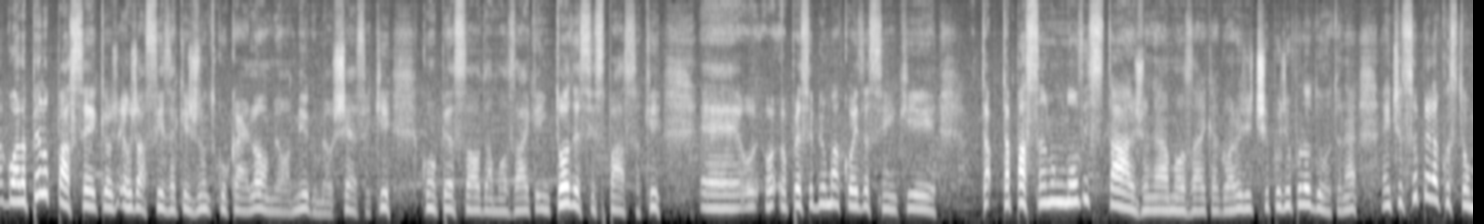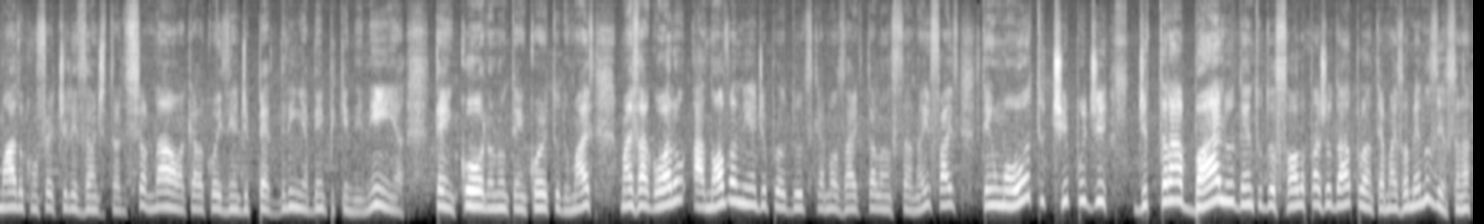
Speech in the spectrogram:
Agora, pelo passeio que eu, já fiz aqui junto com o Carlão, meu amigo, meu chefe aqui, com o pessoal da Mosaic, em todo esse espaço aqui, é, eu, eu percebi uma coisa assim, que Tá, tá, passando um novo estágio, né, a mosaica agora de tipo de produto, né? A gente é super acostumado com fertilizante tradicional, aquela coisinha de pedrinha bem pequenininha, tem cor ou não tem cor e tudo mais, mas agora a nova linha de produtos que a mosaica está lançando aí faz tem um outro tipo de, de trabalho dentro do solo para ajudar a planta, é mais ou menos isso, né?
